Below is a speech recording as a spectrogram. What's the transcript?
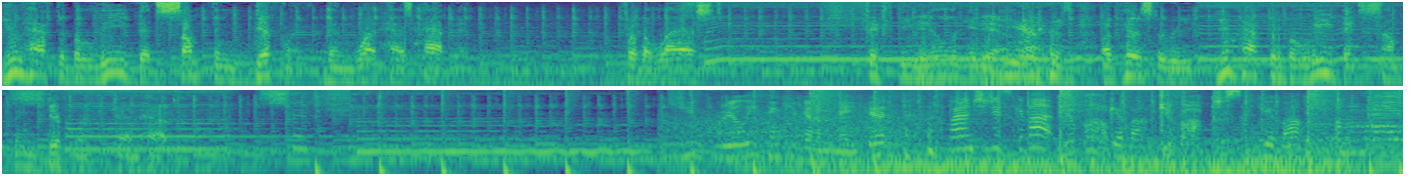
You have to believe that something different than what has happened for the last 50 million Yeah. years of history. You have to believe that something different can happen. Do you really think you're gonna make it? Why don't you just give up? Give up. Give up. Give up. Just give up.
